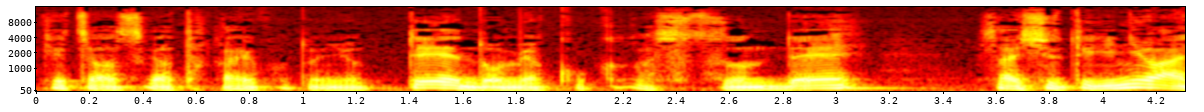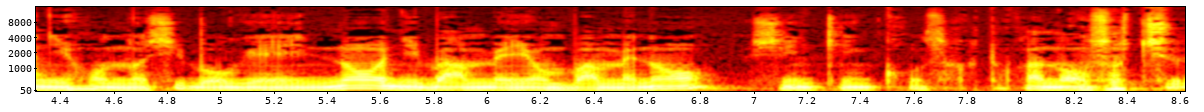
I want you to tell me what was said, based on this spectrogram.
血圧が高いことによって動脈硬化が進んで、最終的には日本の死亡原因の2番目、4番目の心筋梗塞とか脳卒中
